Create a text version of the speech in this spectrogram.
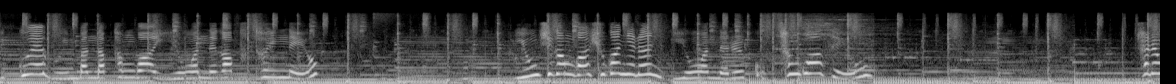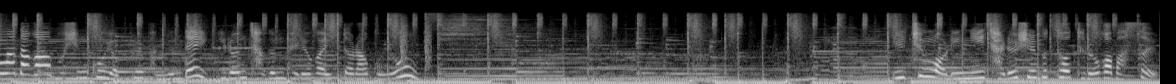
입구에 무인 반납판과 이용 안내가 붙어 있네요. 이용 시간과 휴관일은 이용 안내를 꼭 참고하세요. 촬영하다가 무심코 옆을 봤는데 이런 작은 배려가 있더라고요. 1층 어린이 자료실부터 들어가 봤어요.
